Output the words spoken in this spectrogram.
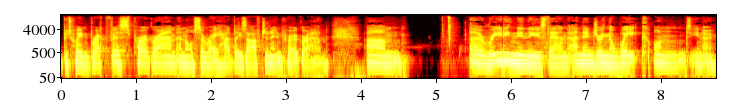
between breakfast program and also Ray Hadley's afternoon program. Um, uh, reading the news then, and then during the week on, you know,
